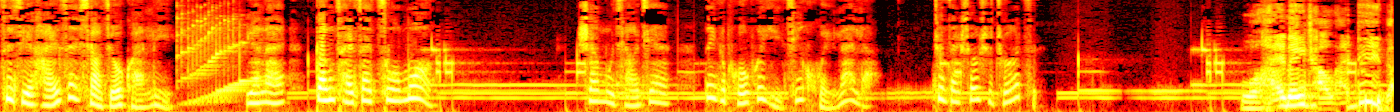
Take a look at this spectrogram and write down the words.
自己还在小酒馆里。原来刚才在做梦。山姆瞧见那个婆婆已经回来了，正在收拾桌子。我还没铲完地呢，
